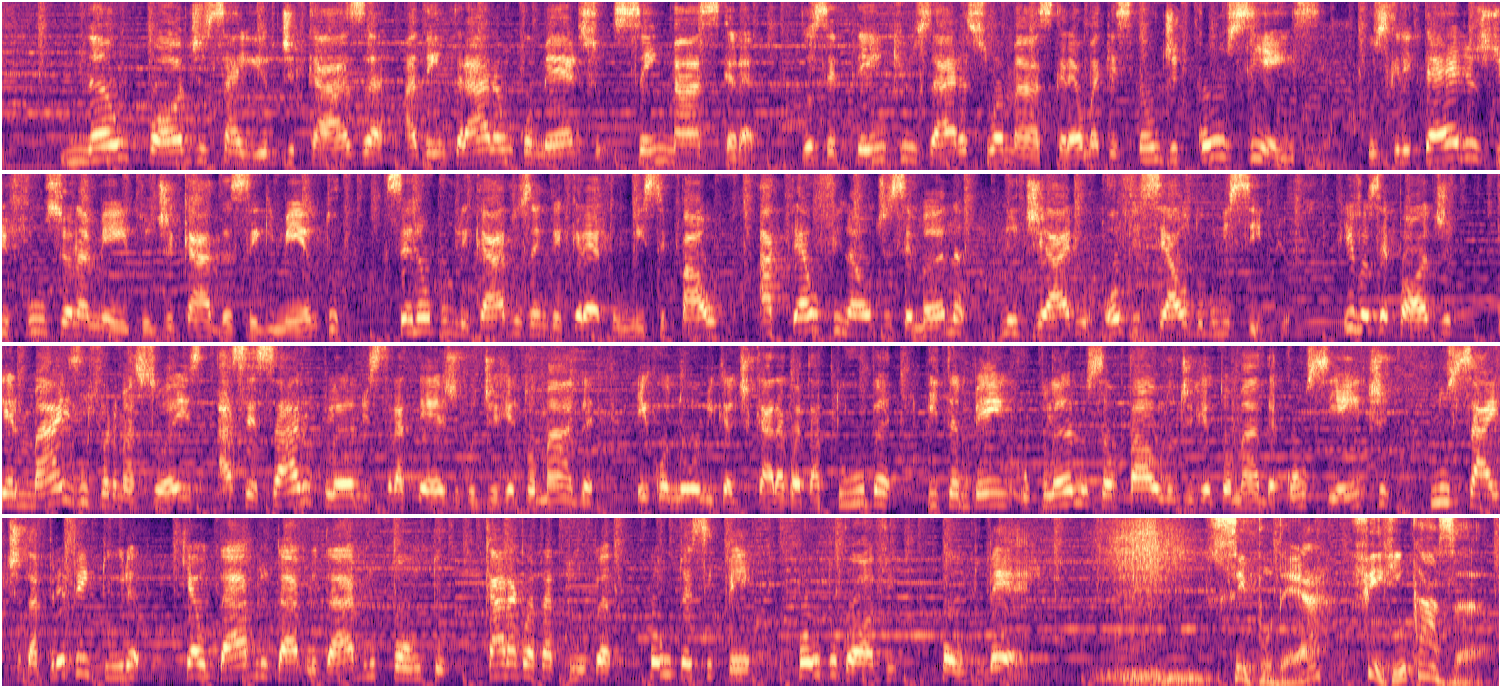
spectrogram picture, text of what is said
não pode sair de casa, adentrar a um comércio sem máscara. Você tem que usar a sua máscara, é uma questão de consciência. Os critérios de funcionamento de cada segmento serão publicados em decreto municipal até o final de semana no Diário Oficial do Município. E você pode ter mais informações, acessar o Plano Estratégico de Retomada Econômica de Caraguatatuba e também o Plano São Paulo de Retomada Consciente no site da Prefeitura, que é o www.caraguatatuba.sp.gov.br. Se puder, fique em casa.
